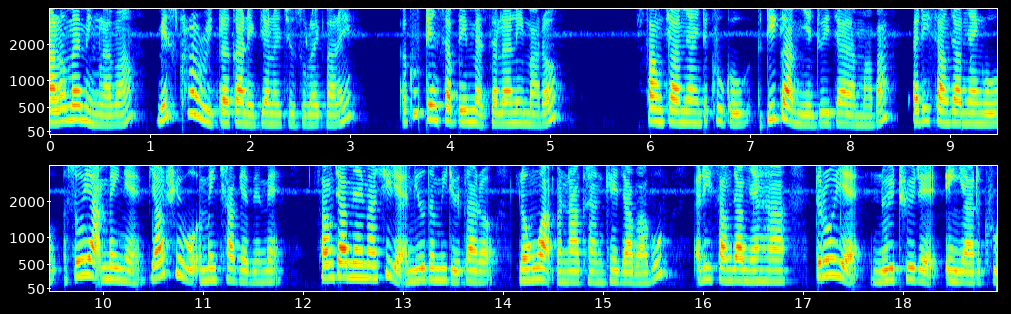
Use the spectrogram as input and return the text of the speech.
အားလုံးပဲမင်္ဂလာပါ Miss Crowd Recap ကနေပြန်လည်ကြိုဆိုလိုက်ပါတယ်အခုတင်ဆက်ပေးမယ့်ဇာတ်လမ်းလေးမှာတော့စောင်းကြမြိုင်တစ်ခုကိုအဓိကမြင်တွေ့ကြရမှာပါအဲ့ဒီစောင်းကြမြိုင်ကိုအစိုးရအမိန့်နဲ့ပြောင်းရွှေ့ဖို့အမိန့်ချခဲ့ပေမဲ့စောင်းကြမြိုင်မှာရှိတဲ့အမျိုးသမီးတွေကတော့လုံးဝမနာခံခဲ့ကြပါဘူး အဲ့ဒီစောင်းကြမြိုင်ဟာသူတို့ရဲ့နှွေးထွေးတဲ့အင်ယာတစ်ခု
